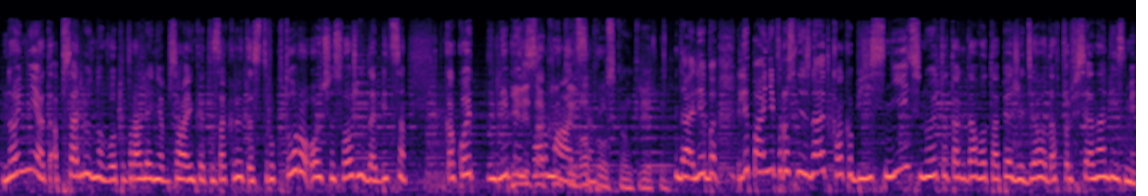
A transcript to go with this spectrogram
Но нет, абсолютно вот управление образованием это закрытая структура, очень сложно добиться какой-либо Или информации. закрытый вопрос конкретно. Да, либо, либо они просто не знают, как объяснить, но это тогда вот опять же дело да, в профессионализме.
